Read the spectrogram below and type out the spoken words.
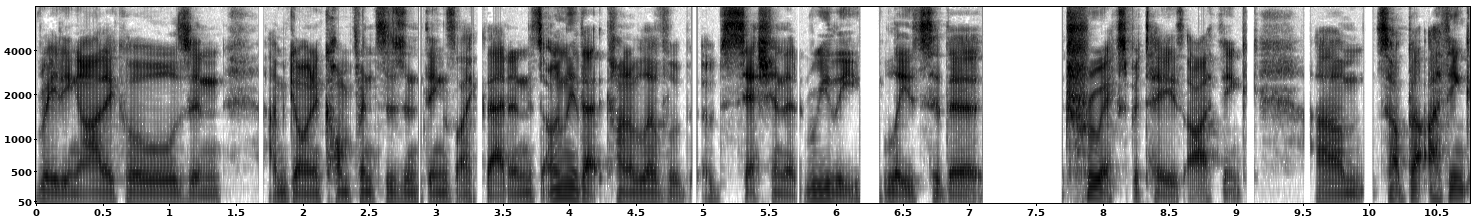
reading articles and I'm um, going to conferences and things like that. And it's only that kind of level of obsession that really leads to the true expertise, I think. Um, so, but I think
